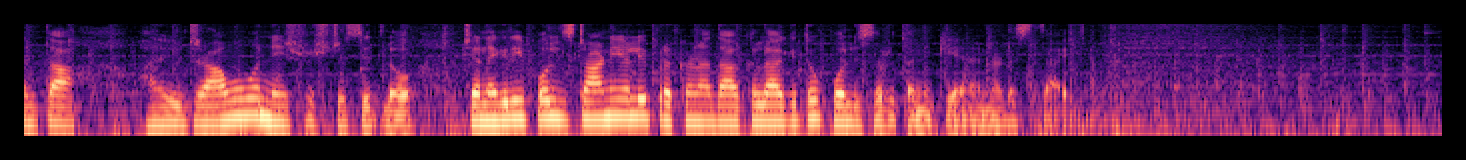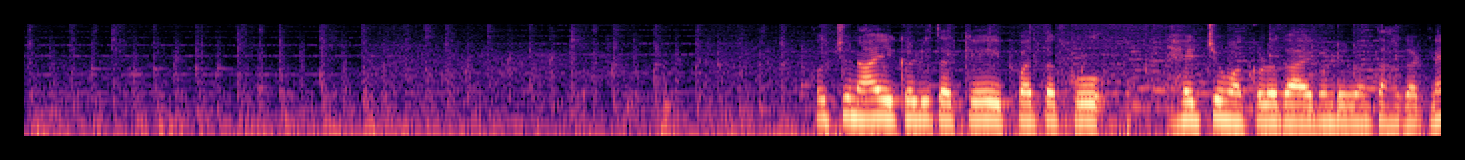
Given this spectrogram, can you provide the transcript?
ಅಂತ ಹೈಡ್ರಾಮವನ್ನೇ ಸೃಷ್ಟಿಸಿದ್ಲು. ಚನ್ನಗಿರಿ ಪೊಲೀಸ್ ಠಾಣೆಯಲ್ಲಿ ಪ್ರಕರಣ ದಾಖಲಾಗಿದ್ದು, ಪೊಲೀಸರು ತನಿಖೆಯನ್ನು ನಡೆಸ್ತಾ ಇದ್ದಾರೆ. ಹುಚ್ಚು ನಾಯಿ ಕಡಿತಕ್ಕೆ ಇಪ್ಪತ್ತಕ್ಕೂ ಹೆಚ್ಚು ಮಕ್ಕಳು ಗಾಯಗೊಂಡಿರುವಂತಹ ಘಟನೆ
